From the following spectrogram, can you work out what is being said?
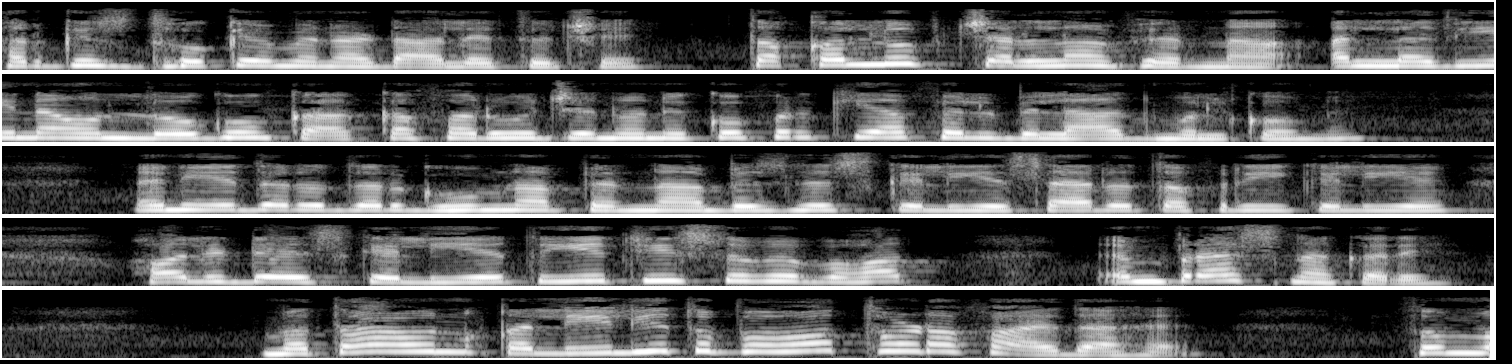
ہرگز دھوکے میں نہ ڈالے تجھے تقلب چلنا پھرنا اللہ دینا ان لوگوں کا کفرو جنہوں نے کفر کیا فل بلاد ملکوں میں یعنی ادھر ادھر گھومنا پھرنا بزنس کے لیے سیر و تفریح کے لیے ہالیڈیز کے لیے تو یہ چیز تمہیں بہت امپریس نہ کرے متا ان کلیل یہ تو بہت تھوڑا فائدہ ہے۔ تم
